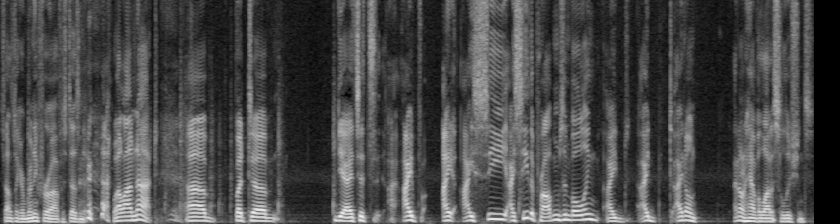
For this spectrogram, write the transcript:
Sounds like I'm running for office, doesn't it? well, I'm not. Uh, but um, yeah, it's it's I I, I see I see the problems in bowling. I, I, I don't I don't have a lot of solutions.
